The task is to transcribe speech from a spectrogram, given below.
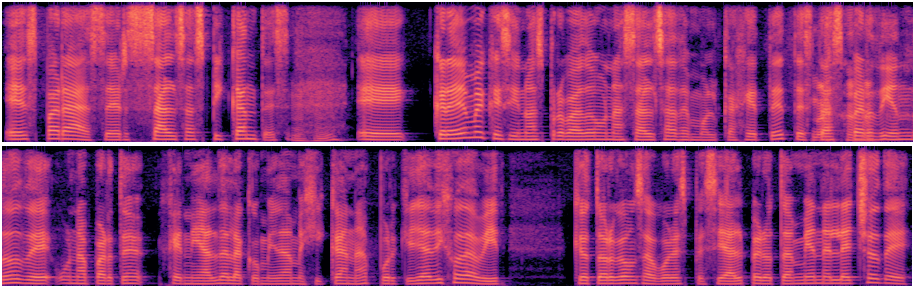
es para hacer salsas picantes. Eh, créeme que si no has probado una salsa de molcajete, te estás perdiendo de una parte genial de la comida mexicana, porque ya dijo David que otorga un sabor especial, pero también el hecho de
